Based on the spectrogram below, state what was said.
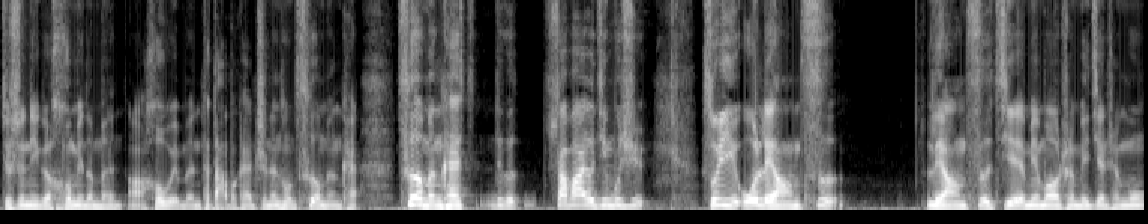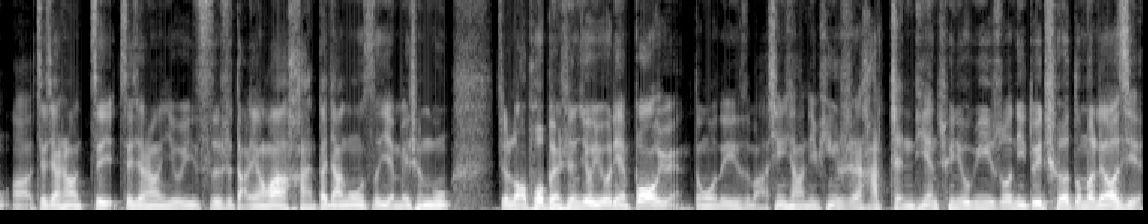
就是那个后面的门啊，后尾门他打不开，只能从侧门开，侧门开这个沙发又进不去，所以我两次。两次借面包车没借成功啊，再加上这再加上有一次是打电话喊搬家公司也没成功，就老婆本身就有点抱怨，懂我的意思吧？心想你平时还整天吹牛逼说你对车多么了解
